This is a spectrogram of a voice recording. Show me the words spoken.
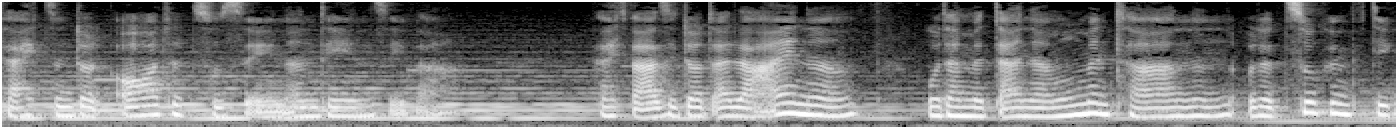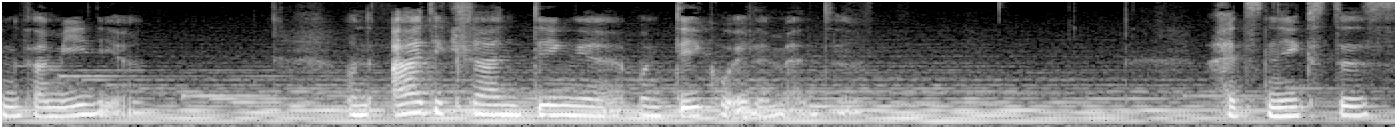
Vielleicht sind dort Orte zu sehen, an denen sie war. Vielleicht war sie dort alleine oder mit deiner momentanen oder zukünftigen Familie und all die kleinen Dinge und Deko-Elemente. Als nächstes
